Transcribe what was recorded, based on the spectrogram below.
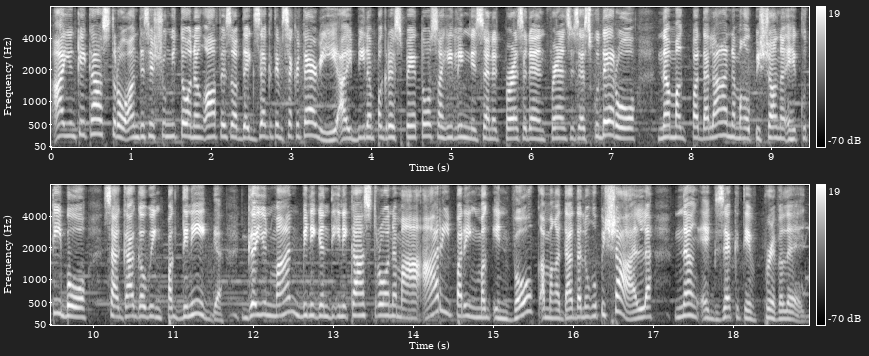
Ayon kay Castro, ang desisyong ito ng Office of the Executive Secretary ay bilang pagrespeto sa hiling ni Senate President Francis Escudero na magpadala ng mga opisyal ng ehekutibo sa gagawing pagdinig. Gayunman, binigyan din ni Castro na maaari pa ring mag-invoke ang mga dadalong opisyal ng executive privilege.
